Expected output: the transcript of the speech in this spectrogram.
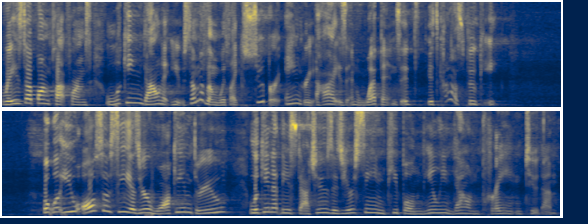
raised up on platforms, looking down at you, some of them with like super angry eyes and weapons. It's, it's kind of spooky. But what you also see as you're walking through, looking at these statues, is you're seeing people kneeling down, praying to them.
